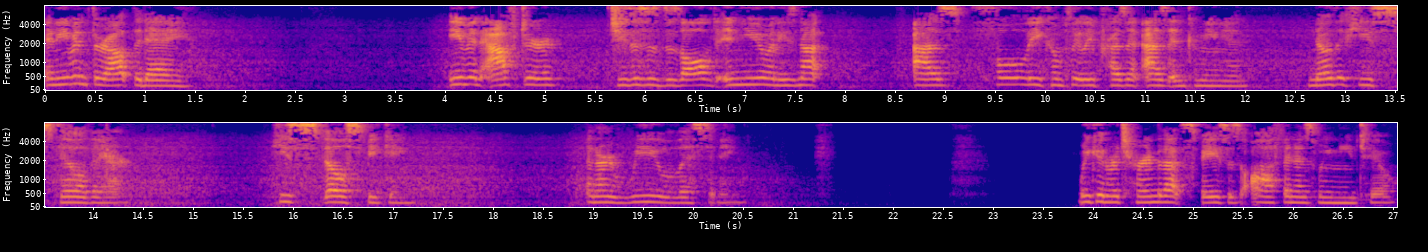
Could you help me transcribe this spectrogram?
And even throughout the day, even after Jesus is dissolved in you and he's not as fully, completely present as in communion, know that he's still there. He's still speaking. And are we listening? We can return to that space as often as we need to.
